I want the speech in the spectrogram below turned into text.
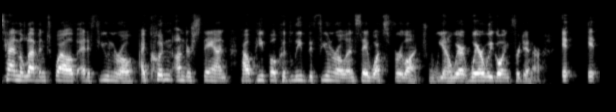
10, 11, 12, at a funeral, I couldn't understand how people could leave the funeral and say, What's for lunch? You know, where, where are we going for dinner? It, it,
